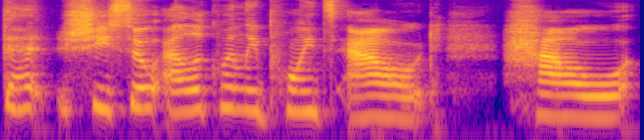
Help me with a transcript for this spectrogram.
that she so eloquently points out how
